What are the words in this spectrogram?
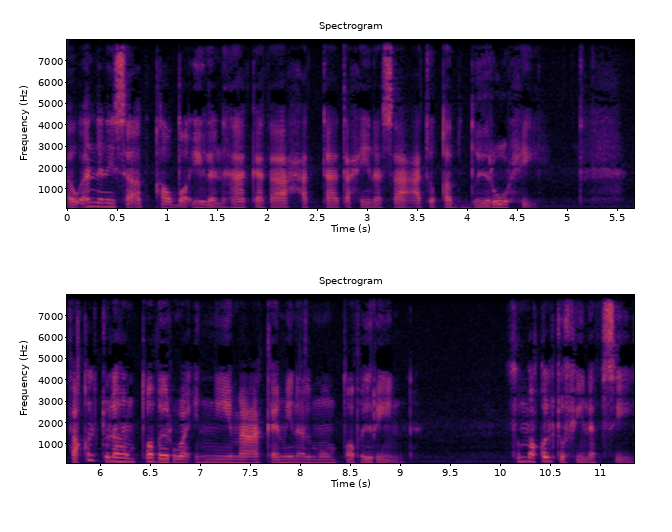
أو أنني سأبقى ضئيلا هكذا حتى تحين ساعة قبض روحي. فقلت له انتظر وإني معك من المنتظرين. ثم قلت في نفسي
